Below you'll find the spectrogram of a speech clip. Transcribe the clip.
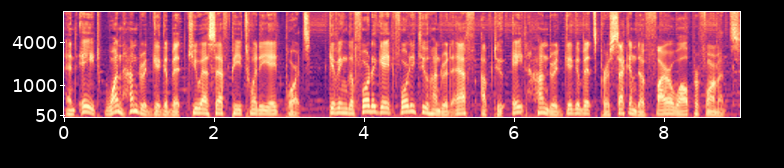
and 8 100 gigabit QSFP28 ports, giving the FortiGate 4200F up to 800 gigabits per second of firewall performance.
